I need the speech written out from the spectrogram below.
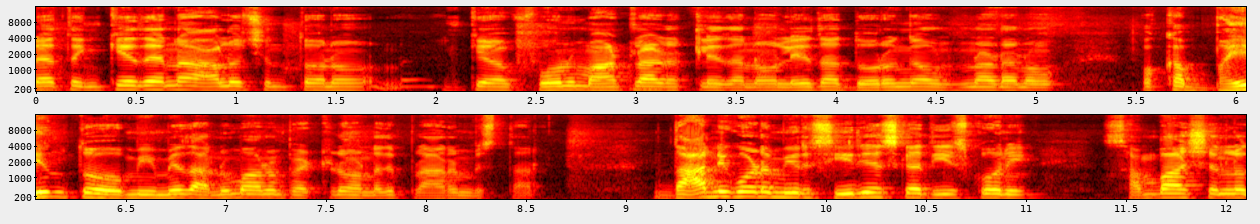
లేకపోతే ఇంకేదైనా ఆలోచనతోనో ఇంకా ఫోన్ మాట్లాడట్లేదనో లేదా దూరంగా ఉంటున్నాడనో ఒక భయంతో మీ మీద అనుమానం పెట్టడం అన్నది ప్రారంభిస్తారు. దాన్ని కూడా మీరు సీరియస్గా తీసుకొని సంభాషణలో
